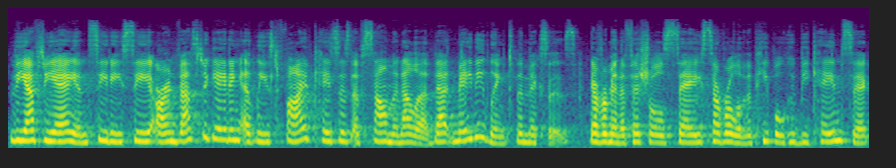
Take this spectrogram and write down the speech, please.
The FDA and CDC are investigating at least five cases of salmonella that may be linked to the mixes. Government officials say several of the people who became sick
